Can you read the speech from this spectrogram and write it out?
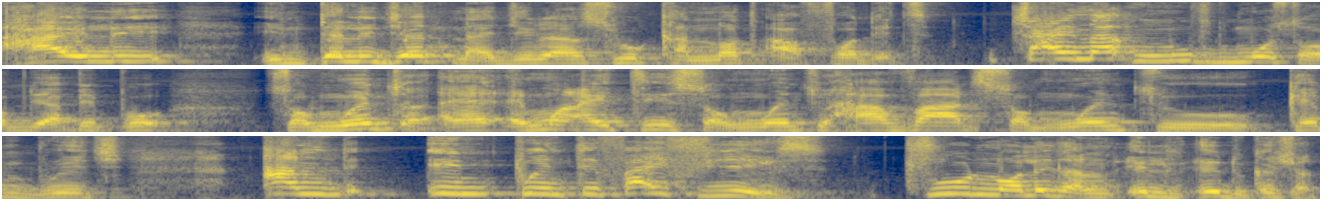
highly intelligent Nigerians who cannot afford it. China moved most of their people. Some went to uh, MIT, some went to Harvard, some went to Cambridge. And in 25 years, through knowledge and ed- education,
